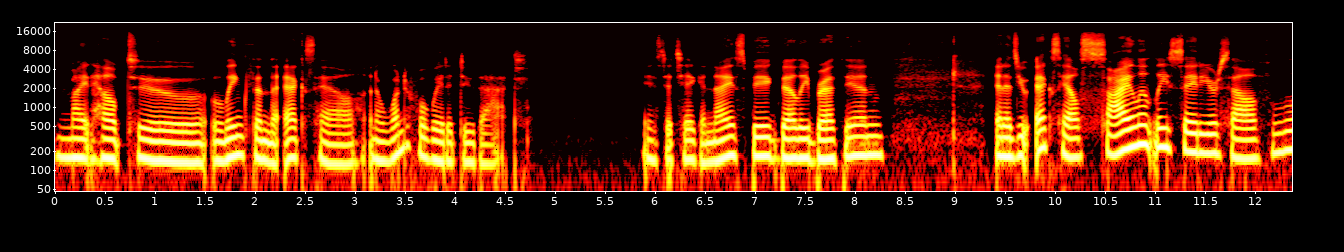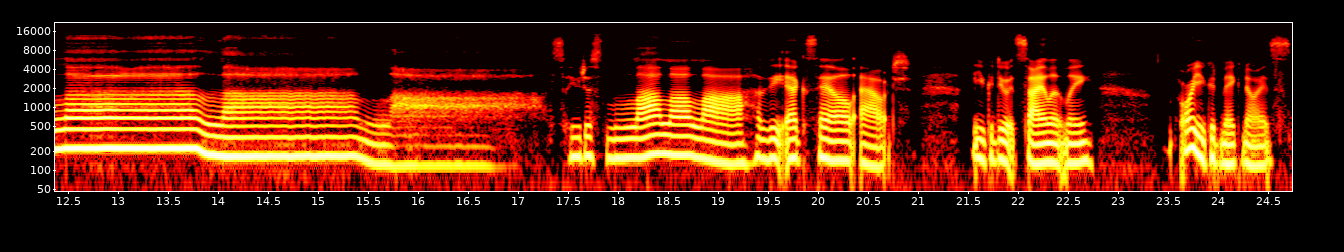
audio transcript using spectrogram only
Might help to lengthen the exhale. And a wonderful way to do that is to take a nice big belly breath in. And as you exhale, silently say to yourself, la, la, la. So you just la, la, la, the exhale out. You could do it silently, or you could make noise.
